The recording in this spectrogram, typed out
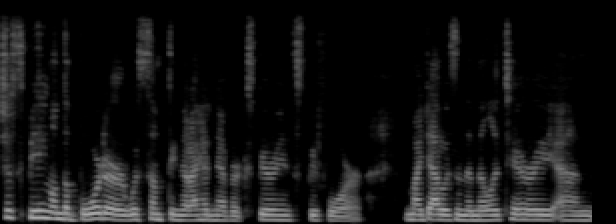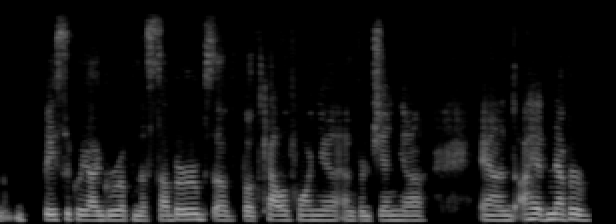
just being on the border was something that I had never experienced before. My dad was in the military, and basically, I grew up in the suburbs of both California and Virginia. And I had never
